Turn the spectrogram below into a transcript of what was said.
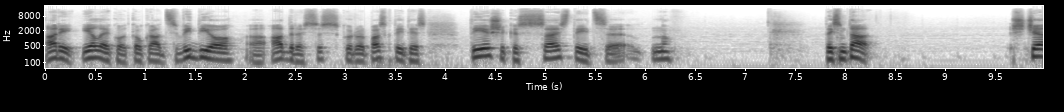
arī ieliekot kaut kādas video adreses, kur var paskatīties tieši kas saistīts, nu, teiksim tā, šķe,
